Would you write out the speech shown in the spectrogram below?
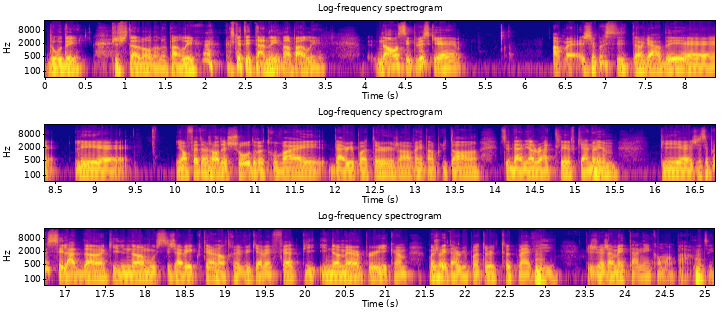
d'OD. Puis finalement, on en a parlé. Est-ce que tu es tanné d'en parler? Non, c'est plus que. Ah, ben, je sais pas si tu as regardé euh, les. euh, Ils ont fait un genre de show de retrouvailles d'Harry Potter, genre 20 ans plus tard. C'est Daniel Radcliffe qui anime. Puis euh, je sais pas si c'est là-dedans qu'il nomme ou si j'avais écouté une entrevue qu'il avait faite. Puis il nommait un peu, il est comme Moi, je vais être Harry Potter toute ma vie. Puis je vais jamais être tanné qu'on m'en parle. tu sais.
